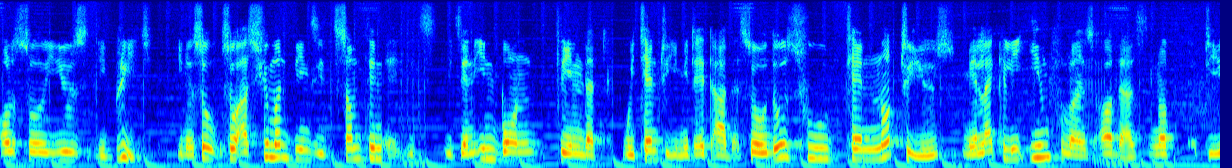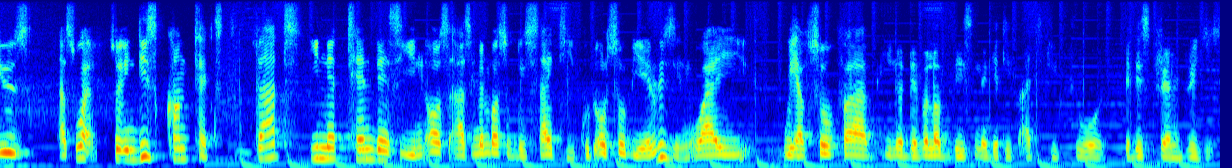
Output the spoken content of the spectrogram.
also use the bridge. You know, so so as human beings, it's something. It's it's an inborn thing that we tend to imitate others. So those who tend not to use may likely influence others not to use as well. So in this context, that inner tendency in us as members of the society could also be a reason why we have so far, you know, developed this negative attitude towards pedestrian bridges.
